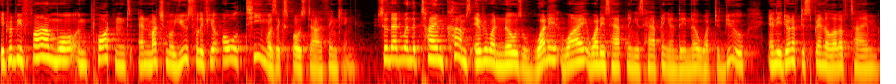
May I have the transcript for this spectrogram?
It would be far more important and much more useful if your whole team was exposed to our thinking. So that when the time comes, everyone knows what is, why what is happening is happening and they know what to do, and you don't have to spend a lot of time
